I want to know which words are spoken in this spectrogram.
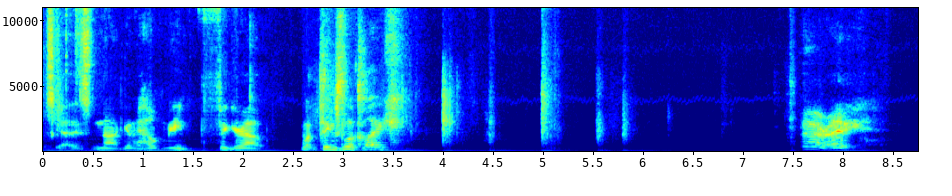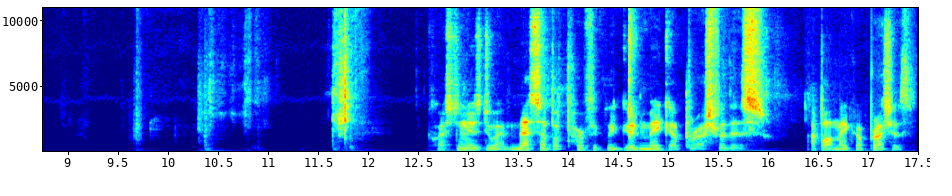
This guy is not going to help me figure out what things look like. Question is, do I mess up a perfectly good makeup brush for this? I bought makeup brushes.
